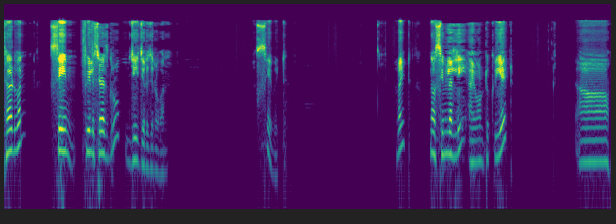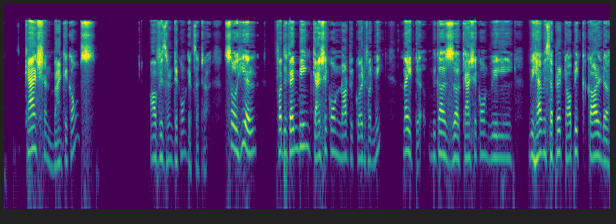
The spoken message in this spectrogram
Third one same field status group G001 save it. Right? Now similarly I want to create uh, cash and bank accounts office rent account etc so here for the time being cash account not required for me right? Because uh, cash account will we have a separate topic called uh,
